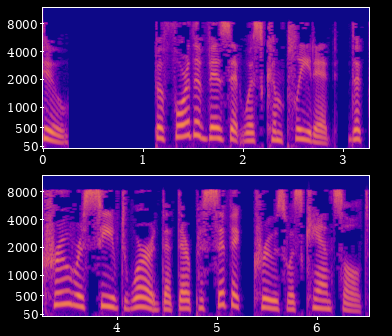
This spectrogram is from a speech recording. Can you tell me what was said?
II. Before the visit was completed, the crew received word that their Pacific cruise was cancelled.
